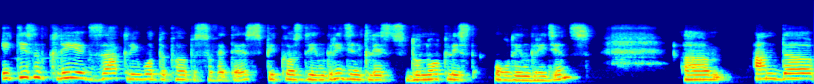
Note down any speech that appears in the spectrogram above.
it isn't clear exactly what the purpose of it is because the ingredient lists do not list all the ingredients. Um, and uh,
